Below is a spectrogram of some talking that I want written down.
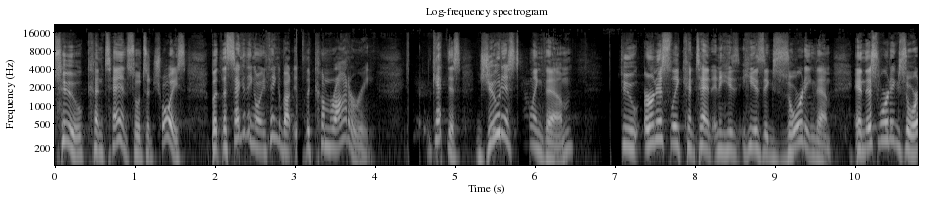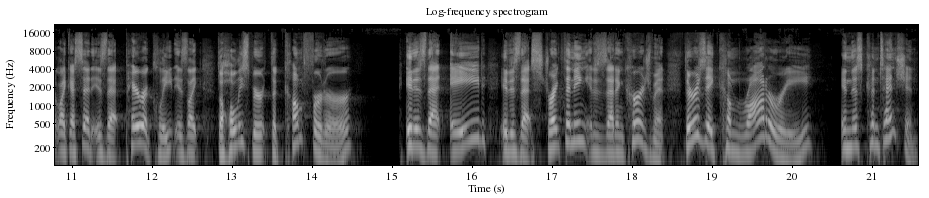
to contend. So it's a choice. But the second thing I want you to think about is the camaraderie. Get this Jude is telling them to earnestly contend and he is, he is exhorting them and this word exhort like i said is that paraclete is like the holy spirit the comforter It is that aid, it is that strengthening, it is that encouragement. There is a camaraderie in this contention.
